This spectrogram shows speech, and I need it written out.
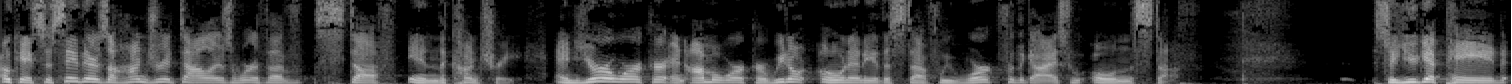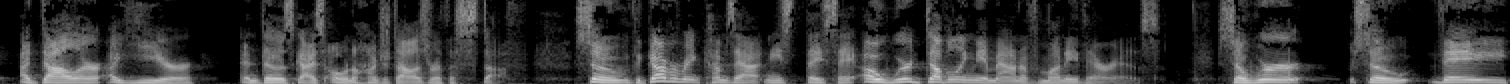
okay, so say there's a hundred dollars worth of stuff in the country, and you're a worker and I'm a worker. We don't own any of the stuff. We work for the guys who own the stuff. So you get paid a dollar a year, and those guys own a hundred dollars worth of stuff. So the government comes out and he's, they say, "Oh, we're doubling the amount of money there is." So we're so they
